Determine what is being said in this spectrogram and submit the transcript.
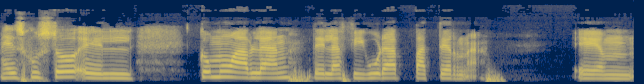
es justo el cómo hablan de la figura paterna. Em,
